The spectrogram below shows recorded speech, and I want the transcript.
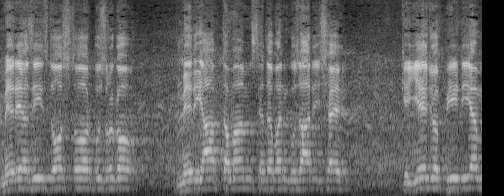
मेरे अज़ीज़ दोस्तों और बुज़ुर्गों, मेरी आप तमाम से दबन गुजारिश है कि ये जो पीडीएम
